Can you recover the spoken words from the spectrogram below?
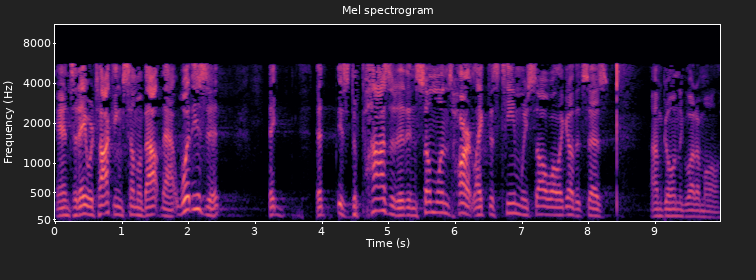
And today we're talking some about that. What is it that, that is deposited in someone's heart, like this team we saw a while ago that says, I'm going to Guatemala.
